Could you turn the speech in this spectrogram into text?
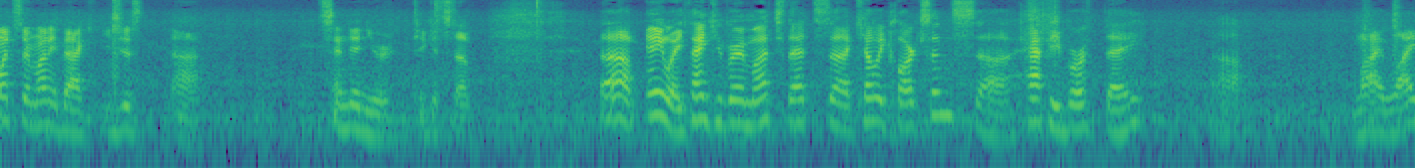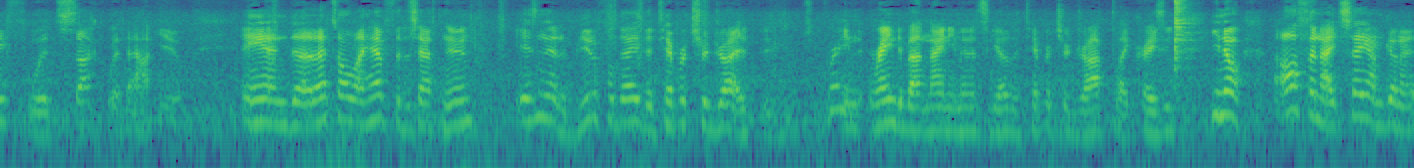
Wants their money back, you just uh, send in your ticket stub. Um, anyway, thank you very much. That's uh, Kelly Clarkson's uh, happy birthday. Uh, my life would suck without you. And uh, that's all I have for this afternoon. Isn't it a beautiful day? The temperature dropped. Rained, rained about 90 minutes ago. The temperature dropped like crazy. You know, often I'd say I'm gonna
